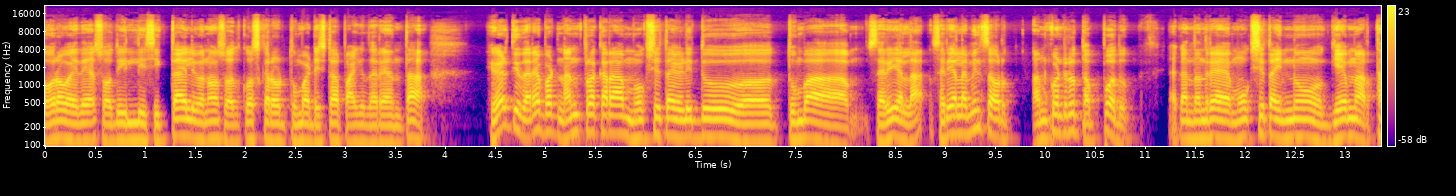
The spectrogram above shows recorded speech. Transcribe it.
ಗೌರವ ಇದೆ. ಸೊ ಅದು ಇಲ್ಲಿ ಸಿಗ್ತಾ ಇಲ್ವೇನೋ ಸೊ ಅದಕ್ಕೋಸ್ಕರ ಅವ್ರು ತುಂಬ ಡಿಸ್ಟರ್ಬ್ ಆಗಿದ್ದಾರೆ ಅಂತ ಹೇಳ್ತಿದ್ದಾರೆ. ಬಟ್ ನನ್ನ ಪ್ರಕಾರ ಮೋಕ್ಷಿತ ಹೇಳಿದ್ದು ತುಂಬ ಸರಿಯಲ್ಲ. ಸರಿಯಲ್ಲ ಮೀನ್ಸ್ ಅವ್ರು ಅಂದ್ಕೊಂಡಿರೋ ಅದು. ಯಾಕಂತಂದರೆ ಮೋಕ್ಷಿತ ಇನ್ನೂ ಗೇಮ್ನ ಅರ್ಥ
